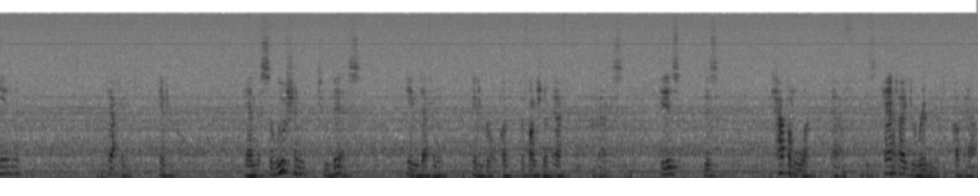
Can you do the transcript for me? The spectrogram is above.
indefinite integral. And the solution to this indefinite integral of the function of f of x is this capital F, this antiderivative of f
